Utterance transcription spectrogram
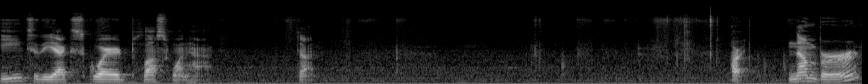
e to the x squared plus 1 half. Done. All right, number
